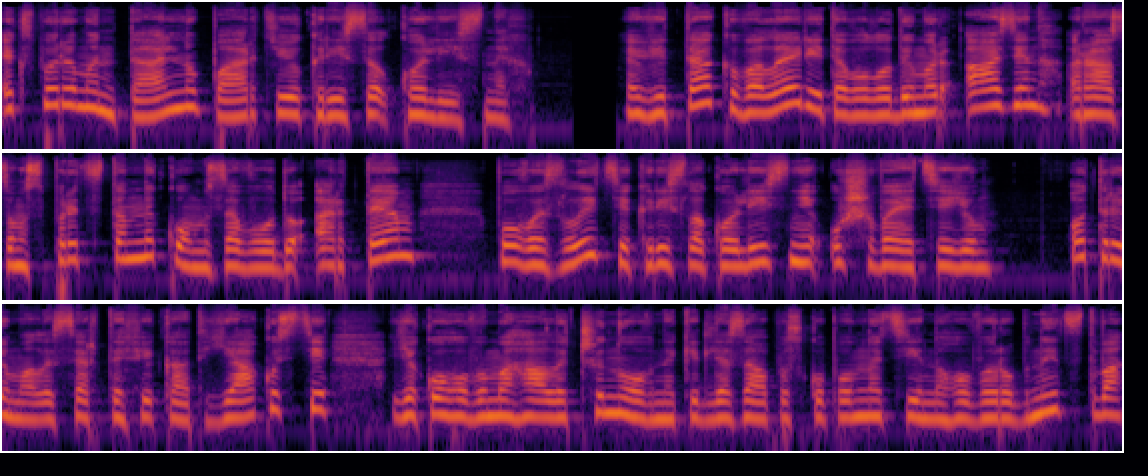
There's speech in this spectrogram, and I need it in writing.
експериментальну партію крісел колісних. Відтак Валерій та Володимир Азін разом з представником заводу Артем повезли ці крісла колісні у Швецію, отримали сертифікат якості, якого вимагали чиновники для запуску повноцінного виробництва,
